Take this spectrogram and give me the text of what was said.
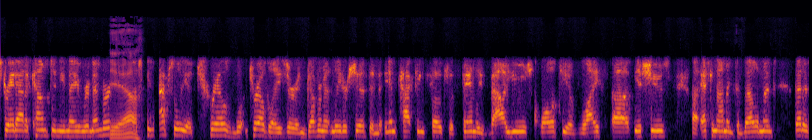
straight out of Compton, you may remember. Yeah. She's absolutely a trail, trailblazer in government leadership and impacting folks with family values, quality of life uh, issues, uh, economic development. That is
